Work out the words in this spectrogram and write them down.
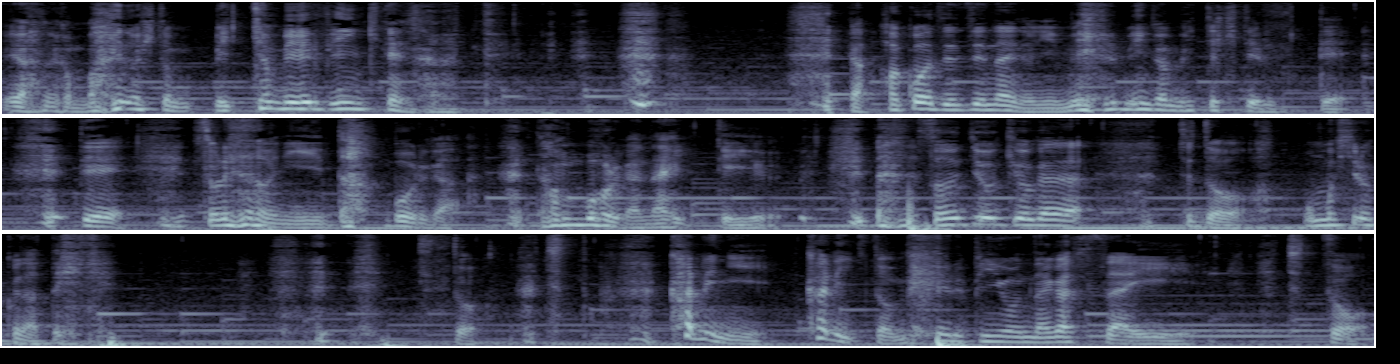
ういやなんか前の人めっちゃメール便来てんだなって。いや箱は全然ないのにメール便がめっちゃ来てるって。でそれなのに段ボールが 段ボールがないっていう。その状況がちょっと面白くなってきて。ちょっとちょっと彼に彼にちょっとメール便を流す際ちょっと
